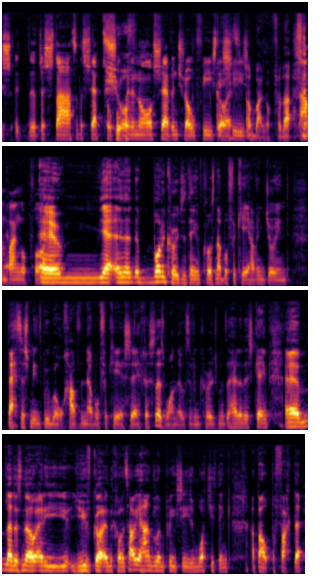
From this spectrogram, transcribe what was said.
the, the, the start of the set up sure. winning all seven trophies Go this season. I'm bang up for that. I'm bang up for it. Um, yeah, and the one encouraging thing, of course, Nabil Fekir having joined Betis means we won't have the Nabil Fekir circus. So there's one note of encouragement ahead of this game. Um, let us know, Eddie, you, have got in the comments, how are you handling pre-season? What do you think about the fact that,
